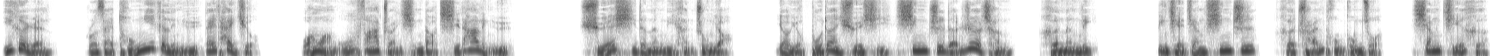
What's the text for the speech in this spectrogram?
一个人若在同一个领域待太久，往往无法转型到其他领域。学习的能力很重要，要有不断学习新知的热忱和能力，并且将新知和传统工作相结合，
